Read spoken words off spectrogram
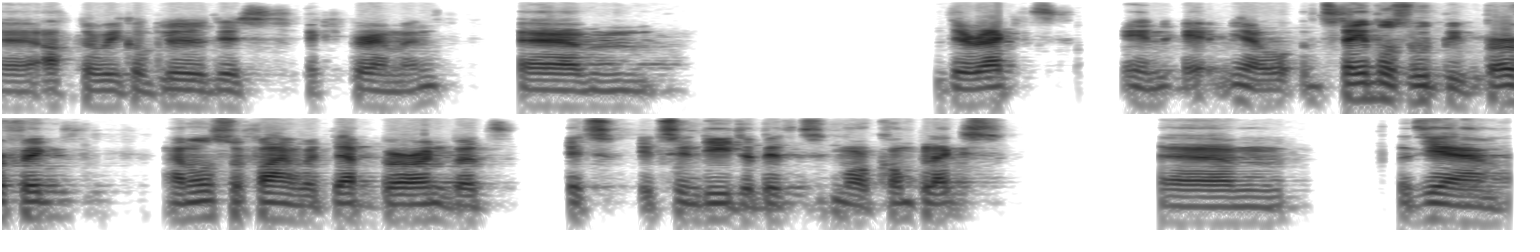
uh, after we conclude this experiment. Um, direct in you know stables would be perfect. I'm also fine with that burn, but it's it's indeed a bit more complex. Um, but yeah,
